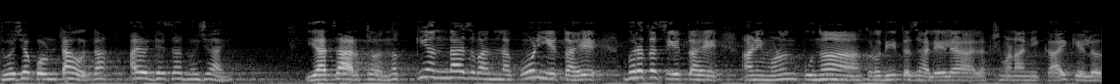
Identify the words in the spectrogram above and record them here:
ध्वज कोणता होता? अयोध्येचा ध्वज आहे. याचा अर्थ नक्की अंदाज बांधला कोण येत आहे भरतच येत आहे. आणि म्हणून पुन्हा क्रोधित झालेल्या लक्ष्मणाने काय केलं?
